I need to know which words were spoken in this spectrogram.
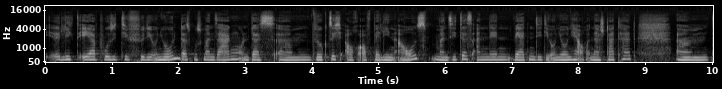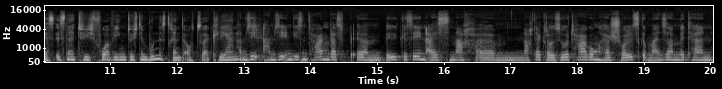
liegt eher positiv für die Union, das muss man sagen. Und das ähm, wirkt sich auch auf Berlin aus. Man sieht das an den Werten, die die Union hier auch in der Stadt hat. Ähm, das ist natürlich vorwiegend durch den Bundestrend auch zu erklären. Haben Sie, haben Sie in diesen Tagen das ähm, Bild gesehen, als nach, ähm, nach der Klausurtagung Herr Scholz gemeinsam mit Herrn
